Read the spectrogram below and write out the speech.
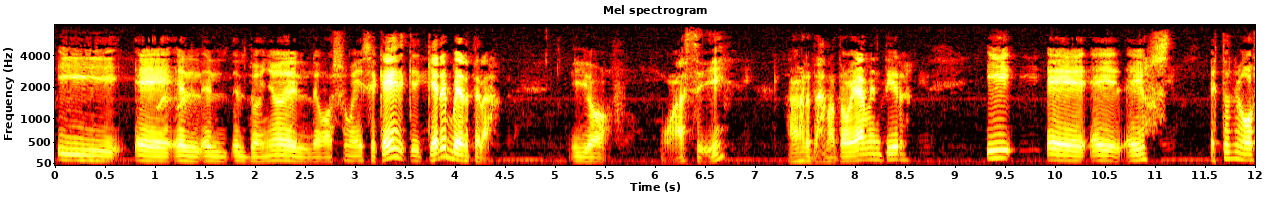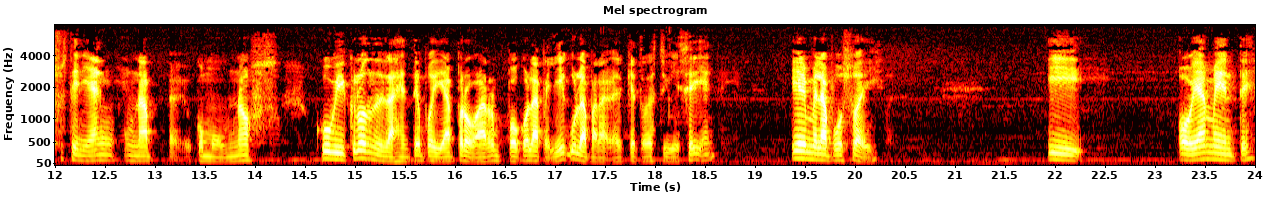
Y eh, el, el, dueño del negocio me dice, ¿qué? ¿Quieres vértela? Y yo, así, la verdad, no te voy a mentir. Y eh, eh, ellos, estos negocios tenían una, como unos cubículos donde la gente podía probar un poco la película para ver que todo estuviese bien. Y él me la puso ahí. Y obviamente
